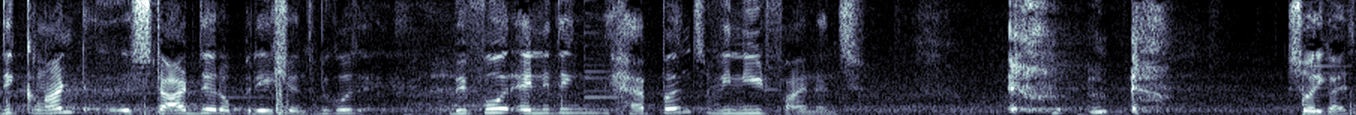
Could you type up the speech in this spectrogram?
they can't uh, start their operations because before anything happens we need finance. Sorry guys.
